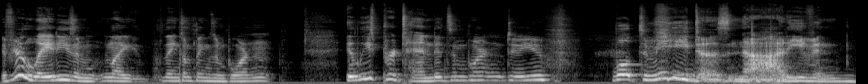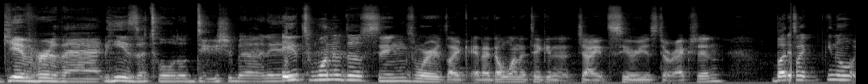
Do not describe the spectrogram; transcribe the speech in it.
if you're ladies and like think something's important, at least pretend it's important to you. Well, to me, He does not even give her that. He's a total douche about it. it's one of those things where it's like, and I don't want to take it in a giant serious direction, but it's like you know,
